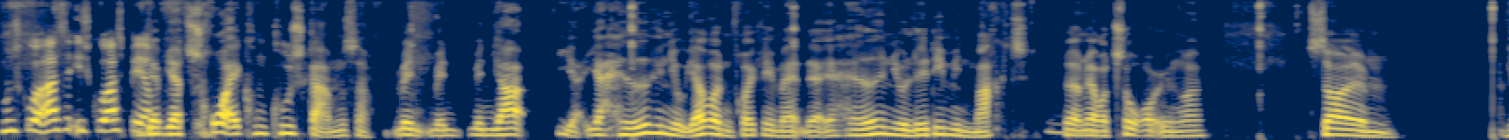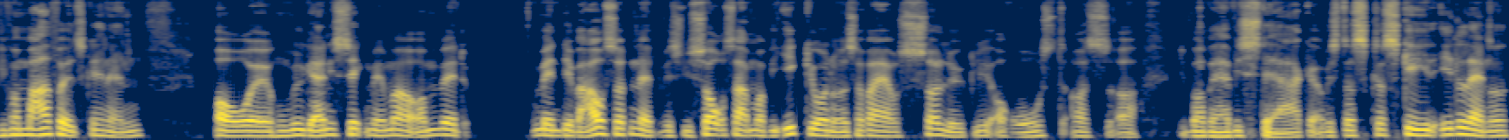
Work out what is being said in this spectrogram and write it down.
Hun skulle også, I skulle også bede om... jeg, jeg tror ikke, hun kunne skamme sig, men, men, men jeg, jeg, jeg havde hende jo, jeg var den frygtelige mand der, jeg havde hende jo lidt i min magt, mm. selvom jeg var to år yngre. Så øhm, vi var meget forelskede hinanden, og øh, hun ville gerne i seng med mig og omvendt. Men det var jo sådan, at hvis vi sov sammen, og vi ikke gjorde noget, så var jeg jo så lykkelig og rost os, og det var, vi stærke. Og hvis der så skete et eller andet,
